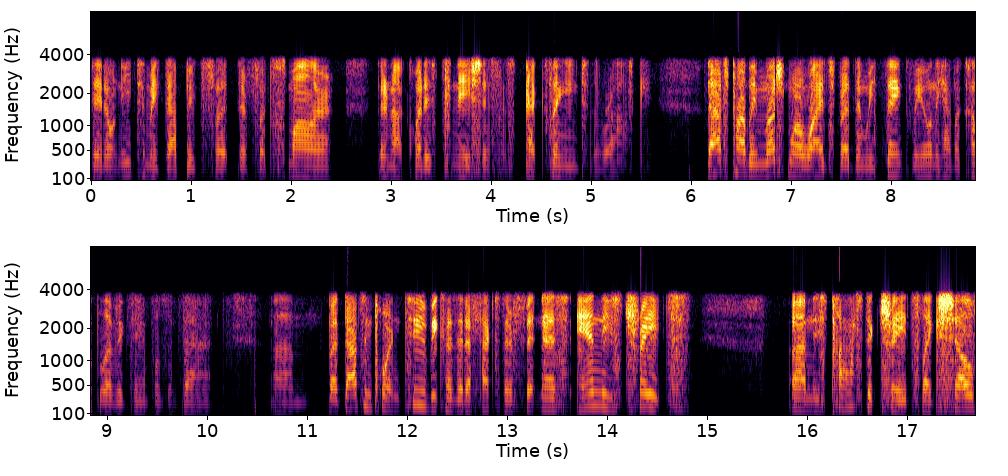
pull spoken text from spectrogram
they don't need to make that big foot. Their foot's smaller. They're not quite as tenacious at clinging to the rock. That's probably much more widespread than we think. We only have a couple of examples of that. Um, but that's important too because it affects their fitness and these traits um, these plastic traits like shell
